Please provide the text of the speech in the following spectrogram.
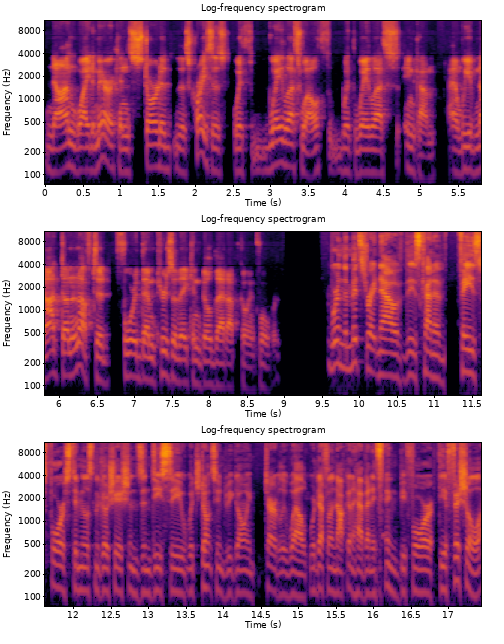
non white Americans started this crisis with way less wealth, with way less income. And we have not done enough to forward them through so they can build that up going forward. We're in the midst right now of these kind of phase four stimulus negotiations in DC, which don't seem to be going terribly well. We're definitely not going to have anything before the official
